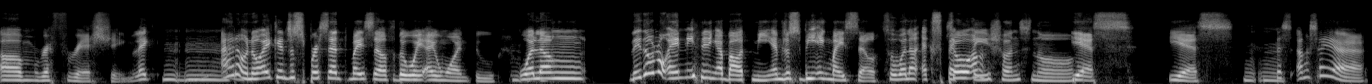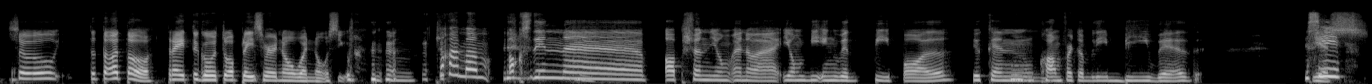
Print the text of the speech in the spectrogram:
um refreshing. Like, Mm-mm. I don't know, I can just present myself the way I want to. Walang they don't know anything about me. I'm just being myself. So, walang expectations, no? Yes. Yes. Tas ang saya. So, totoo to. Try to go to a place where no one knows you. Tsaka ma'am, ox din na option yung ano ah, yung being with people you can Hmm. comfortably be with. Kasi yes.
